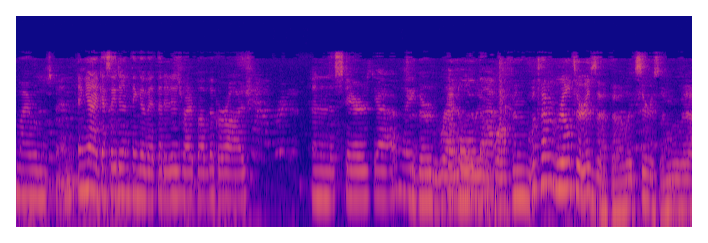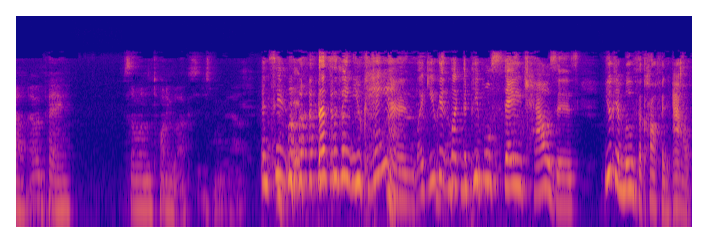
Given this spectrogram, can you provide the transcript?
my room has been, and yeah, I guess I didn't think of it that it is right above the garage, and then the stairs. Yeah, like They're randomly hold a coffin. What type of realtor is that though? Like seriously, move it out. I would pay someone twenty bucks to just move it out. And see, that's the thing. You can like you can like the people stage houses. You can move the coffin out,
